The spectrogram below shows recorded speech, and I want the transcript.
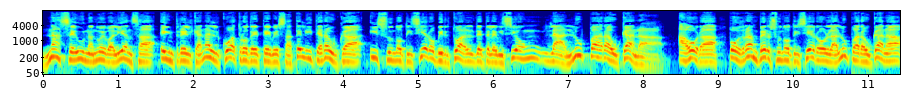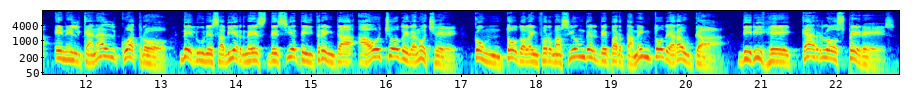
Nace una nueva alianza entre el Canal 4 de TV Satélite Arauca y su noticiero virtual de televisión La Lupa Araucana. Ahora podrán ver su noticiero La Lupa Araucana en el Canal 4, de lunes a viernes de 7 y 30 a 8 de la noche, con toda la información del departamento de Arauca. Dirige Carlos Pérez.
